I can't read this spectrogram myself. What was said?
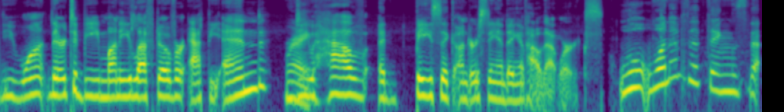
you want there to be money left over at the end right. do you have a basic understanding of how that works well one of the things that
